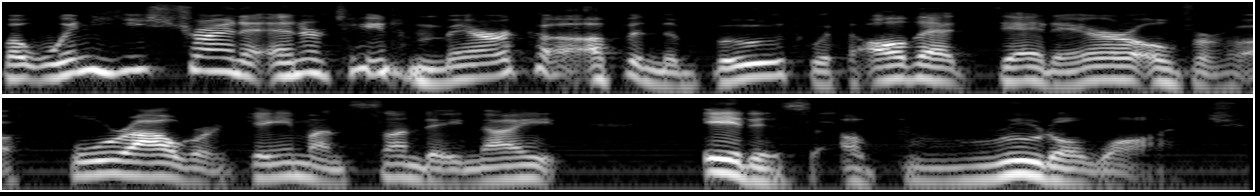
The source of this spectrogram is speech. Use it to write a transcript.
But when he's trying to entertain America up in the booth with all that dead air over a four-hour game on Sunday night, it is a brutal watch.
